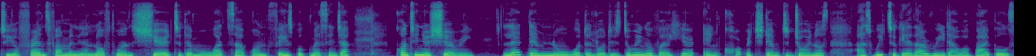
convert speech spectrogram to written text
to your friends, family, and loved ones. Share to them on WhatsApp, on Facebook Messenger. Continue sharing. Let them know what the Lord is doing over here. Encourage them to join us as we together read our Bibles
